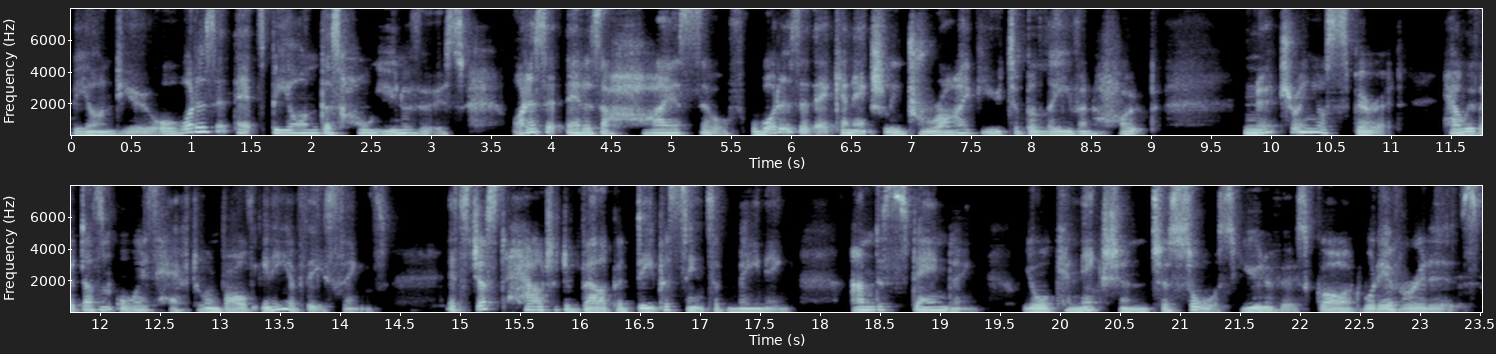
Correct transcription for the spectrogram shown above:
beyond you? Or what is it that's beyond this whole universe? What is it that is a higher self? What is it that can actually drive you to believe and hope? Nurturing your spirit, however, doesn't always have to involve any of these things. It's just how to develop a deeper sense of meaning, understanding your connection to source, universe, God, whatever it is.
